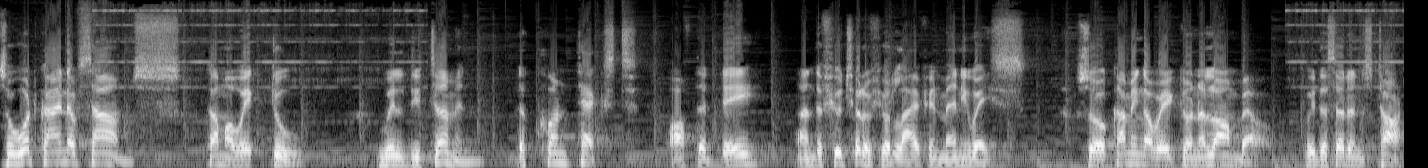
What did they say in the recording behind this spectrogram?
So what kind of sounds come awake to will determine the context of the day and the future of your life in many ways. So coming awake to an alarm bell with a sudden start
